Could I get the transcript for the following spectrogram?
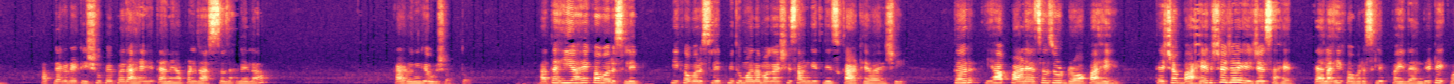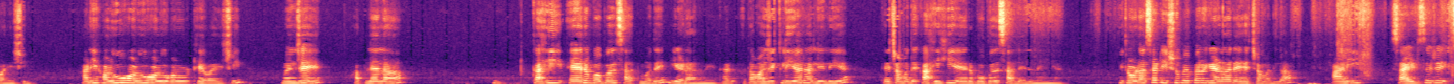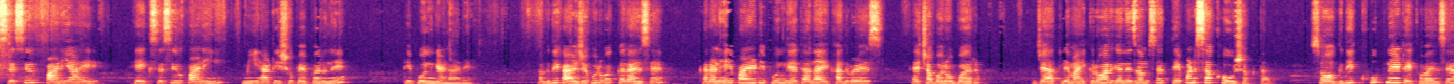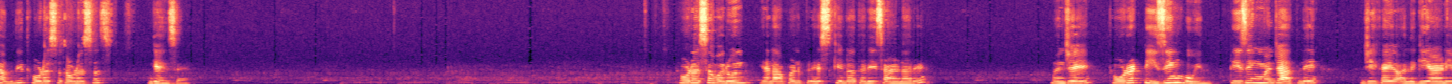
आपल्याकडे टिश्यू पेपर आहे त्याने आपण जास्त झालेला काढून घेऊ शकतो. आता ही आहे कवर स्लिप ही कवर स्लिप मी तुम्हाला मगाशी सांगितलीच का ठेवायची तर ह्या पाण्याचा जो ड्रॉप आहे त्याच्या बाहेरच्या ज्या एजेस आहेत त्याला ही कवर स्लिप पहिल्यांदा टेकवायची आणि हळूहळू हळूहळू ठेवायची. म्हणजे आपल्याला काही एअर बबल्स आतमध्ये येणार नाहीत. आता माझी क्लिअर आलेली आहे. त्याच्यामध्ये काहीही एअर बबल्स आलेले नाही आहेत मी थोडासा टिश्यू पेपर घेणार आहे ह्याच्यामधला. आणि साईडचं जे एक्सेसिव्ह पाणी आहे हे एक्सेसिव्ह पाणी मी ह्या टिश्यू पेपरने टिपून घेणार आहे. अगदी काळजीपूर्वक करायचं आहे कारण हे पाणी टिपून घेताना एखाद वेळेस त्याच्याबरोबर जे आतले मायक्रो ऑर्गॅनिझम्स आहेत ते पण सख होऊ शकतात. सो अगदी खूप नाही टेकवायचं आहे अगदी थोडंसं थोडंसंच घ्यायचं आहे थोडंसं वरून ह्याला आपण प्रेस केलं तरी चालणार आहे. म्हणजे थोडं टीझिंग होईल. टीझिंग म्हणजे आतले जी काही अलगी आणि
